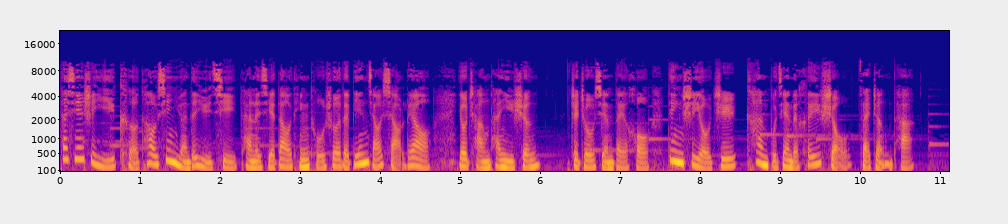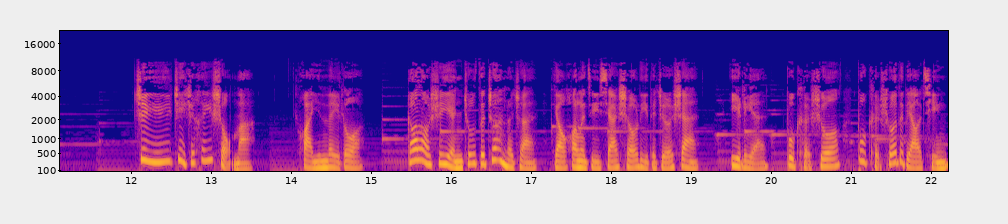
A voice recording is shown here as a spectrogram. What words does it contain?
他先是以可靠信源的语气谈了些道听途说的边角小料，又长叹一声：“这周璇背后定是有只看不见的黑手在整他。”至于这只黑手嘛，话音未落，高老师眼珠子转了转，摇晃了几下手里的折扇，一脸。不可说、不可说的表情，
